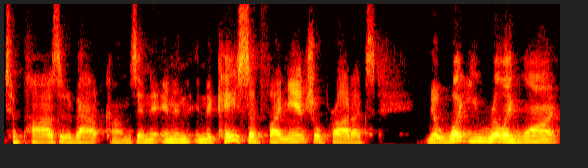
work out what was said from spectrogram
to positive outcomes. And, and in, in the case of financial products, you know, what you really want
